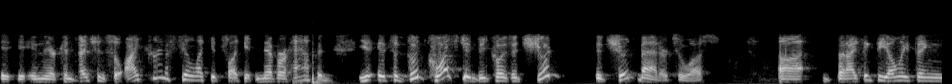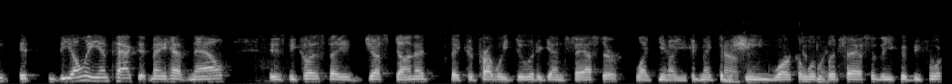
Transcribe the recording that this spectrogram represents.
in their convention. So I kind of feel like it's like it never happened. It's a good question because it should it should matter to us. Uh, but I think the only thing it the only impact it may have now is because they've just done it. They could probably do it again faster. Like you know, you could make the Okay. machine work a little point. bit faster than you could before.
